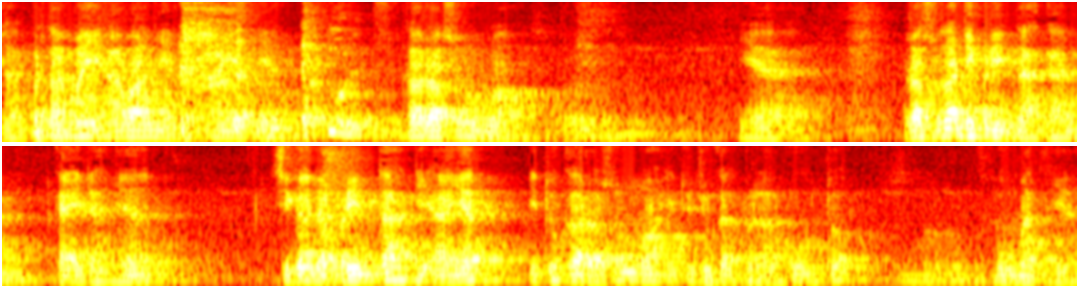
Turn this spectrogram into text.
Nah, pertama yang awalnya ayatnya ke Rasulullah. Ya. Rasulullah diperintahkan kaidahnya jika ada perintah di ayat itu ke Rasulullah itu juga berlaku untuk umatnya.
